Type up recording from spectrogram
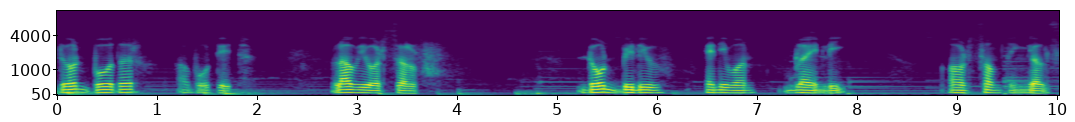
Don't bother about it. Love yourself don't believe anyone blindly or something else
